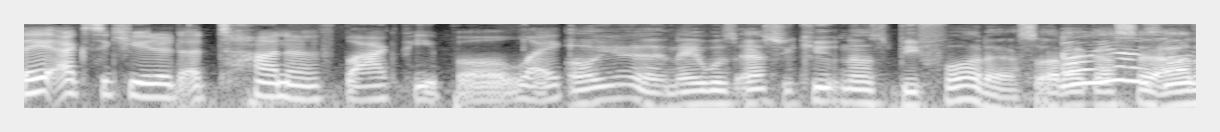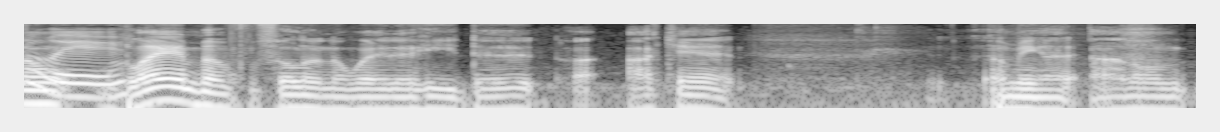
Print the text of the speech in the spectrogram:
they executed a ton of black people. Like Oh yeah, and they was executing us before that. So like oh, I Oh, yeah, said, totally. I don't blame him for feeling the way that he did. I, I can't. I mean, I, I don't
